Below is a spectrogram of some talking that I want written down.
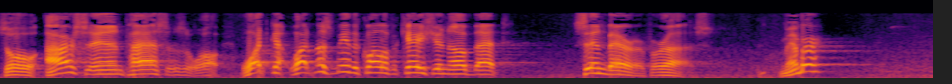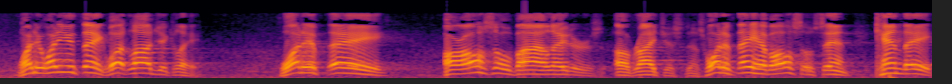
So our sin passes. What what must be the qualification of that sin bearer for us? Remember? What do what do you think? What logically? What if they are also violators of righteousness? What if they have also sinned? Can they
